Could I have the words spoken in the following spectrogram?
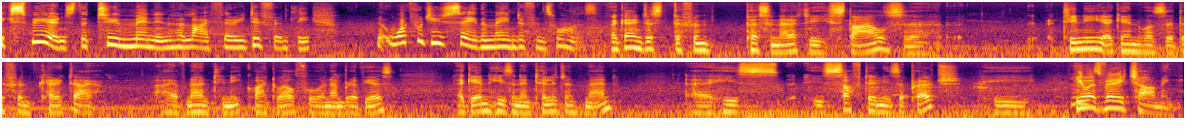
experienced the two men in her life very differently. What would you say the main difference was? Again, just different personality styles. Uh, Tini, again, was a different character. I, I have known Tini quite well for a number of years. Again, he's an intelligent man. Uh, he's, he's soft in his approach. He, he was very charming.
